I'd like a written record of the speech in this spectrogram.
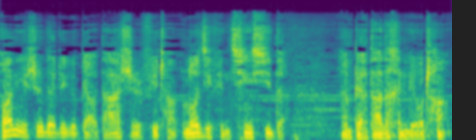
王女士的这个表达是非常逻辑很清晰的，嗯，表达的很流畅。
